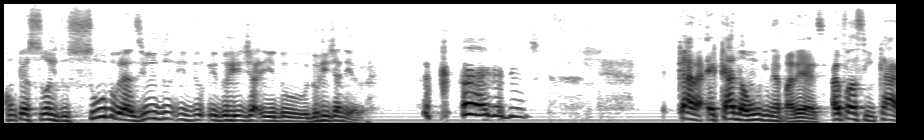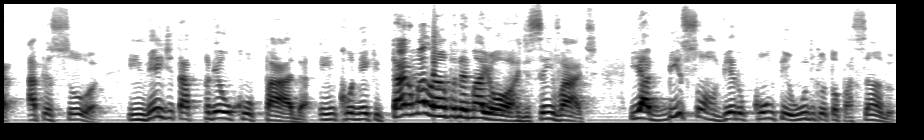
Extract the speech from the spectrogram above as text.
com pessoas do sul do Brasil e do, e do, e do, Rio, de, e do, do Rio de Janeiro. Ai, meu Deus. Cara, é cada um que me aparece. Aí eu falo assim, cara, a pessoa, em vez de estar tá preocupada em conectar uma lâmpada maior de 100 watts, e absorver o conteúdo que eu estou passando,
